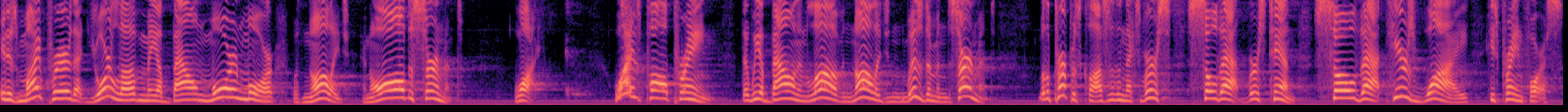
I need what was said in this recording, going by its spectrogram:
It is my prayer that your love may abound more and more with knowledge and all discernment. Why? Why is Paul praying that we abound in love and knowledge and wisdom and discernment? Well, the purpose clause is the next verse. So that, verse 10, so that, here's why he's praying for us.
